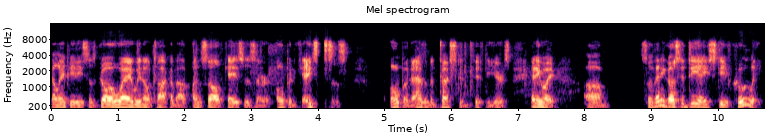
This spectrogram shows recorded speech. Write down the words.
LAPD says, go away. We don't talk about unsolved cases or open cases. Open, it hasn't been touched in 50 years. Anyway, um, so then he goes to DA Steve Cooley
